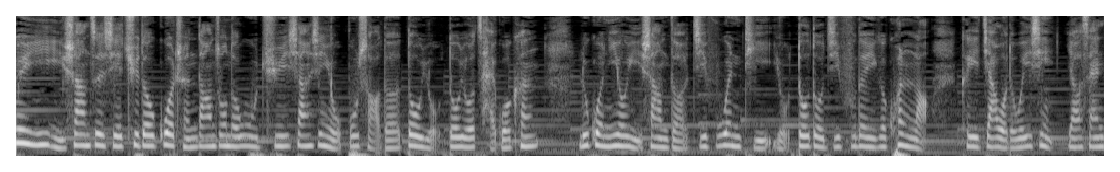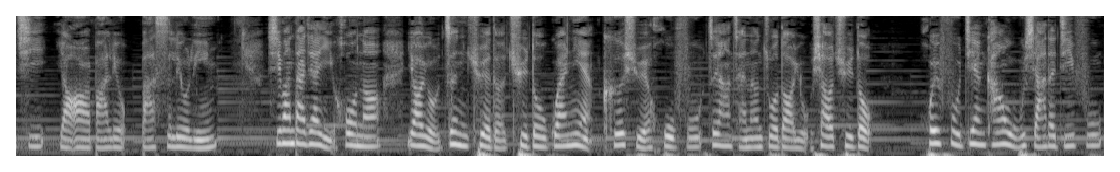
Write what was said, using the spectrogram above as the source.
对于以上这些祛痘过程当中的误区，相信有不少的痘友都有踩过坑。如果你有以上的肌肤问题，有痘痘肌肤的一个困扰，可以加我的微信幺三七幺二八六八四六零。希望大家以后呢要有正确的祛痘观念，科学护肤，这样才能做到有效祛痘，恢复健康无瑕的肌肤。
